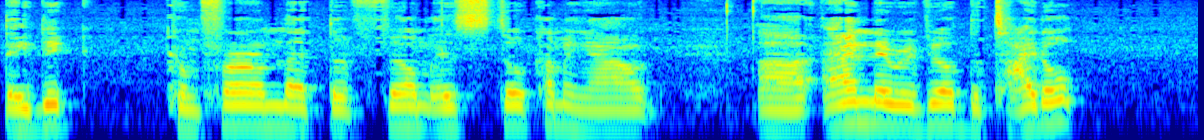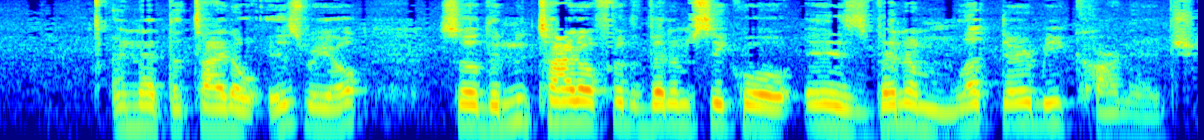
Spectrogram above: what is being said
they did confirm that the film is still coming out, uh, and they revealed the title, and that the title is real. So the new title for the Venom sequel is Venom: Let There Be Carnage,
